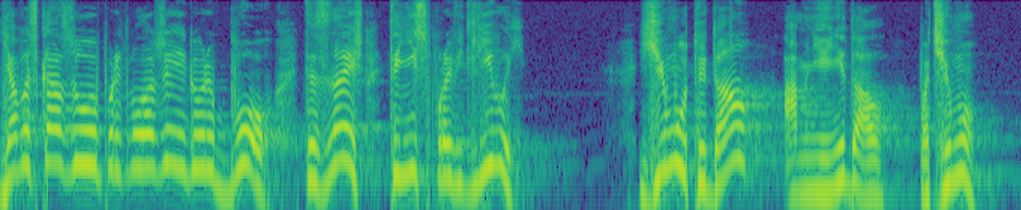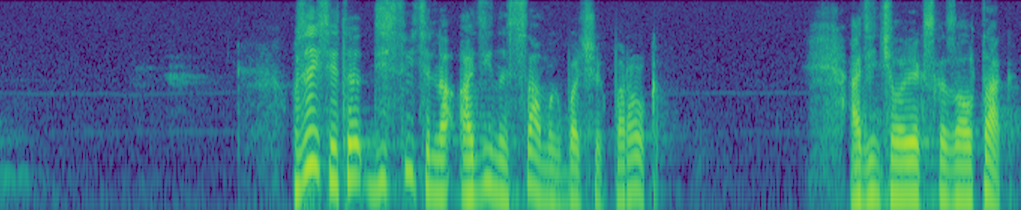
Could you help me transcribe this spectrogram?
Я высказываю предположение и говорю, Бог, ты знаешь, ты несправедливый. Ему ты дал, а мне не дал. Почему? Вы знаете, это действительно один из самых больших пороков. Один человек сказал так.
